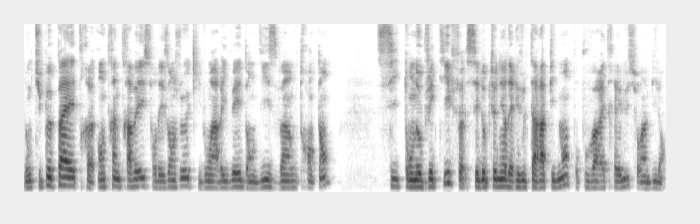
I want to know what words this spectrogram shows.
Donc tu peux pas être en train de travailler sur des enjeux qui vont arriver dans 10, 20 ou 30 ans si ton objectif c'est d'obtenir des résultats rapidement pour pouvoir être réélu sur un bilan.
